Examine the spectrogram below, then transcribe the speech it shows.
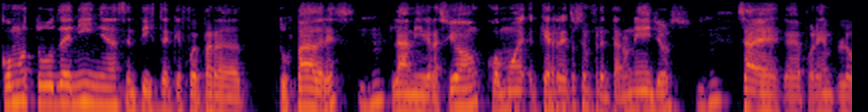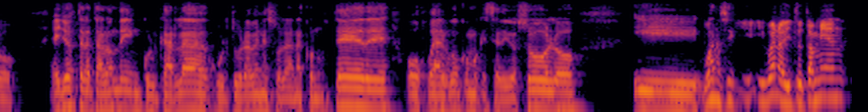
cómo tú de niña sentiste que fue para tus padres la migración, cómo, qué retos enfrentaron ellos. ¿Sabes? Eh, por ejemplo, ellos trataron de inculcar la cultura venezolana con ustedes o fue algo como que se dio solo. Y bueno, sí. Y, bueno, ¿y tú también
